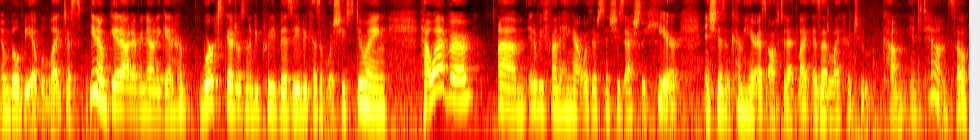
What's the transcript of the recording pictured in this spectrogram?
And we'll be able to like just, you know, get out every now and again. Her work schedule is gonna be pretty busy because of what she's doing. However, um, it'll be fun to hang out with her since she's actually here and she doesn't come here as often I'd like as I'd like her to come into town. So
